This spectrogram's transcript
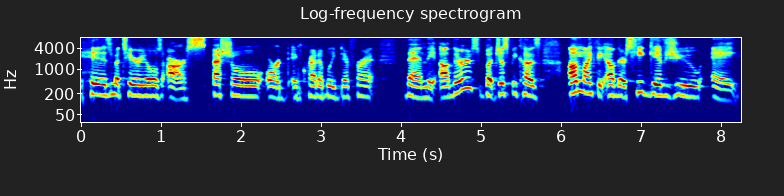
his materials are special or incredibly different than the others, but just because, unlike the others, he gives you a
